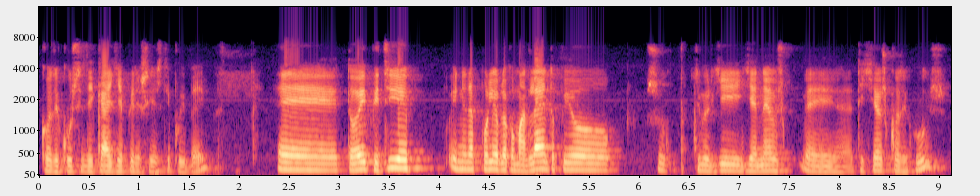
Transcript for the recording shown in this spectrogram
κωδικούς ειδικά για υπηρεσίες τύπου eBay. Ε, το APG είναι ένα πολύ απλό command line το οποίο σου δημιουργεί γενναίους, ε, τυχαίους κωδικούς,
